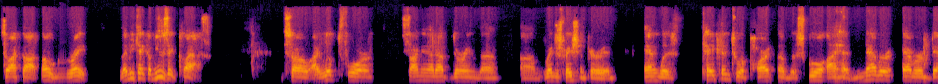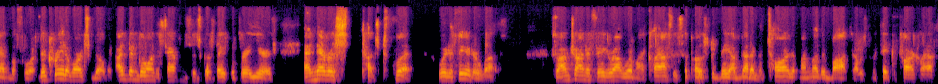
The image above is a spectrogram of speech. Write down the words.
So I thought, "Oh, great! Let me take a music class." So I looked for signing that up during the um, registration period and was taken to a part of the school I had never, ever been before the Creative Arts Building. I'd been going to San Francisco State for three years and never touched foot where the theater was. So I'm trying to figure out where my class is supposed to be. I've got a guitar that my mother bought that I was going to take guitar classes.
